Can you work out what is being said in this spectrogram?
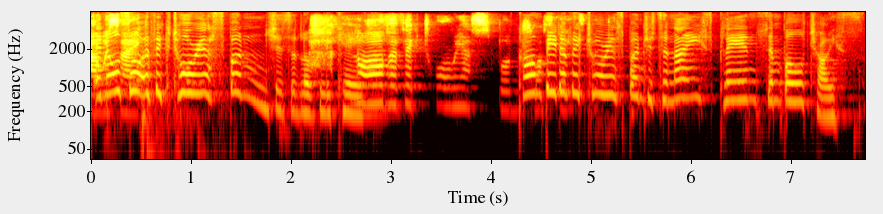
and also saying, a Victoria sponge is a lovely cake. love a Victoria sponge. Can't beat a? Victoria sponge. It's a nice, plain, simple choice.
